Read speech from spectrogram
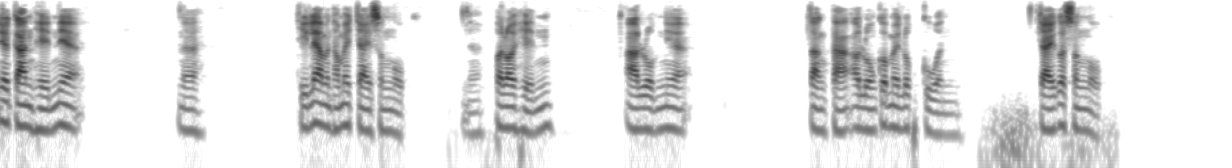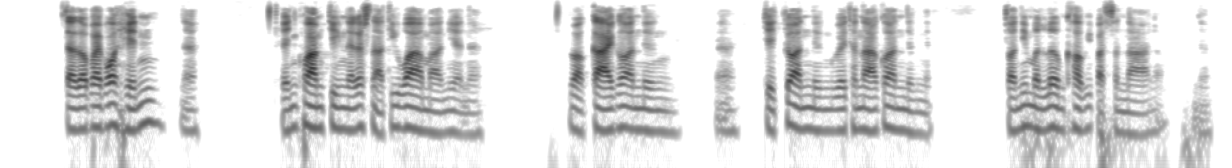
เนี่ยการเห็นเนี่ยนะทีแรกมันทำให้ใจสงบนะพอเราเห็นอารมณ์เนี่ยต่างๆ อารมณ์ก็ไม่รบกวน ใจก็สงบ แต่ต่อไปพอเห็น เห็นความจริงในลักษณะที่ว่ามาเนี่ยนะว่ากายก็อันหนึ่งนะจิตก็อันหนึ่งเวทนาก็อันหนึ่งเนี่ย ตอนนี้มันเริ่มเข้าวิปัสสนาแล้วนะ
